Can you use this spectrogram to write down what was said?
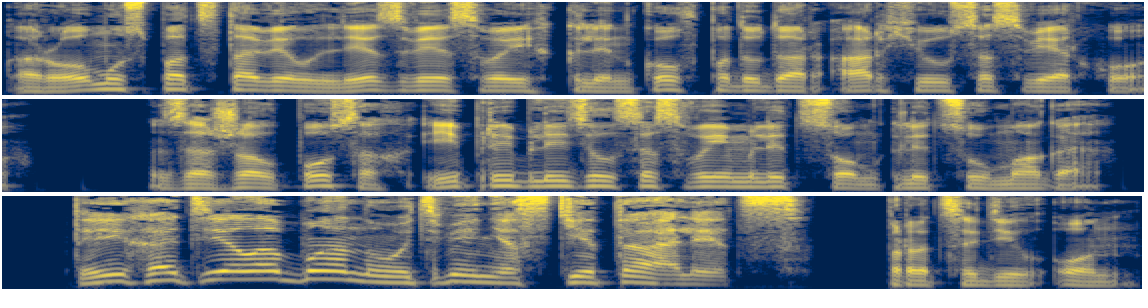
Ромус подставил лезвие своих клинков под удар Архиуса сверху, зажал посох и приблизился своим лицом к лицу мага. «Ты хотел обмануть меня, скиталец!» — процедил он.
